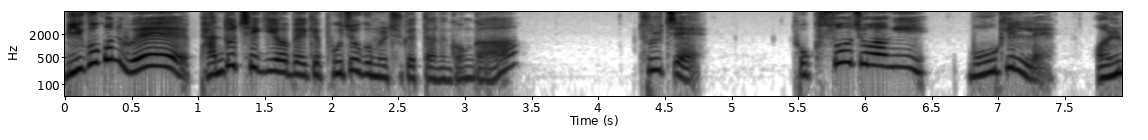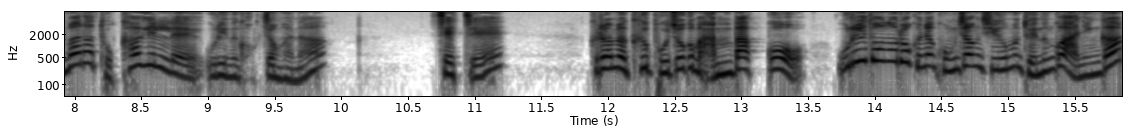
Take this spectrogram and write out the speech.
미국은 왜 반도체 기업에게 보조금을 주겠다는 건가? 둘째, 독소 조항이 뭐길래, 얼마나 독하길래 우리는 걱정하나? 셋째, 그러면 그 보조금 안 받고 우리 돈으로 그냥 공장 지으면 되는 거 아닌가?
